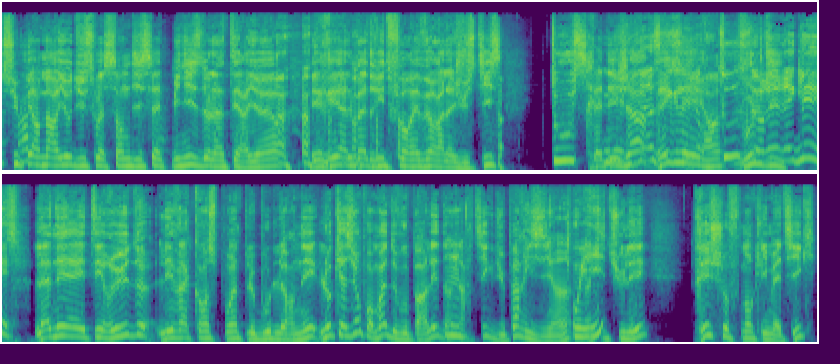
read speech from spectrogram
Super Mario du 77 ministre de l'Intérieur et Real Madrid forever à la justice. Tout serait Mais déjà réglé. sûr, hein, tout vous serait réglé. L'année a été rude, les vacances pointent le bout de leur nez. L'occasion pour moi de vous parler d'un Mm. article du Parisien Oui. intitulé Réchauffement climatique.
